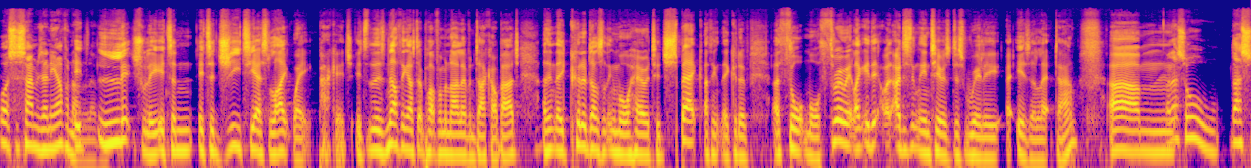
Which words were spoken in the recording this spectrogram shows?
Well, it's the same as any other It's 911. literally it's an it's a GTS lightweight package. It's there's nothing else apart from a 911 Dakar badge. I think they could have done something more heritage spec. I think they could have uh, thought more through it. Like it, I just think the interior is just really uh, is a letdown. Um, But that's all. That's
